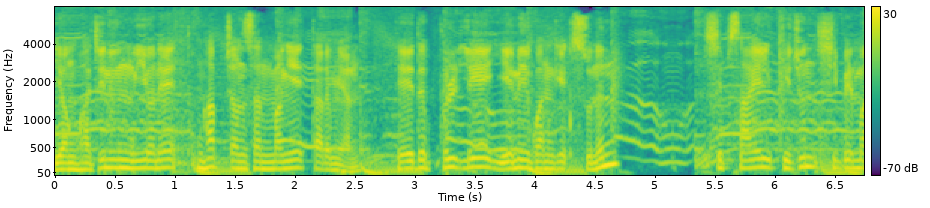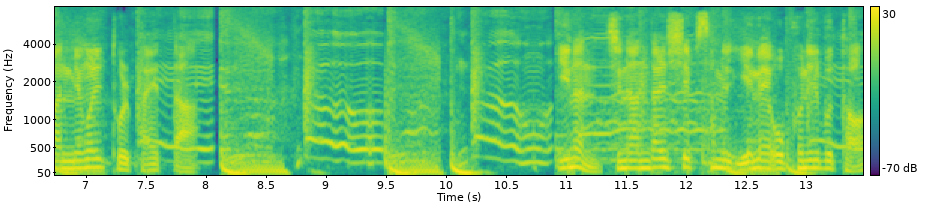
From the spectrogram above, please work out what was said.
영화진흥위원회 통합전산망에 따르면 데드풀 2의 예매 관객 수는 14일 기준 11만 명을 돌파했다. 이는 지난달 13일 예매 오픈일부터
